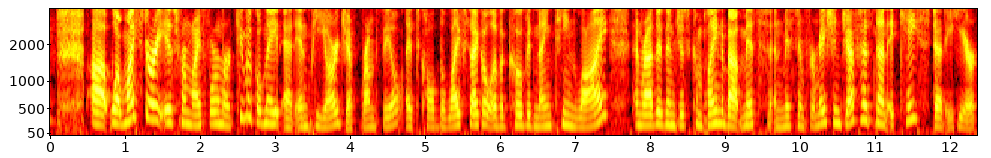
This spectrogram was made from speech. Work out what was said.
uh, well, my story is from my former cubicle mate at NPR, Geoff Brumfiel. It's called The Life Cycle of a COVID 19 Lie. And rather than just complain about myths and misinformation, Geoff has done a case study here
